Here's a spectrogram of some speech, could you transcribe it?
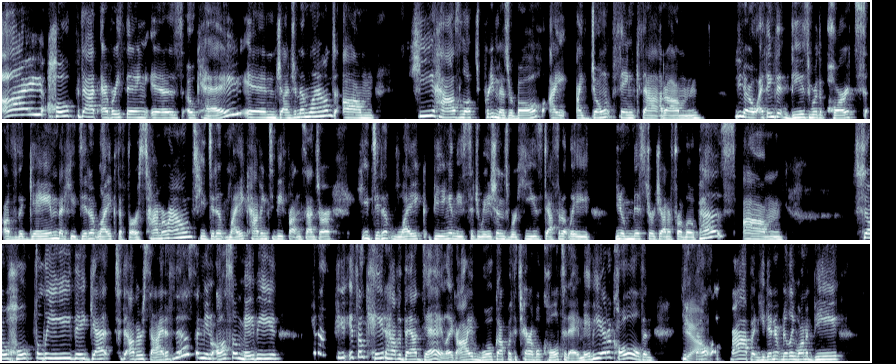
I hope that everything is okay in Benjamin land. Um, he has looked pretty miserable. I I don't think that um, you know, I think that these were the parts of the game that he didn't like the first time around. He didn't like having to be front and center. He didn't like being in these situations where he's definitely, you know, Mr. Jennifer Lopez. Um, so hopefully they get to the other side of this. I mean, also maybe, you know, it's okay to have a bad day. Like I woke up with a terrible cold today. Maybe he had a cold and he yeah. felt like crap and he didn't really want to be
